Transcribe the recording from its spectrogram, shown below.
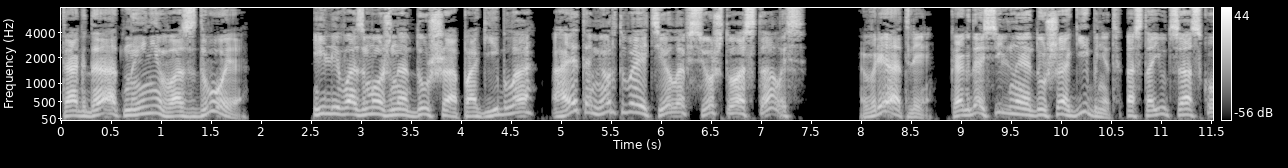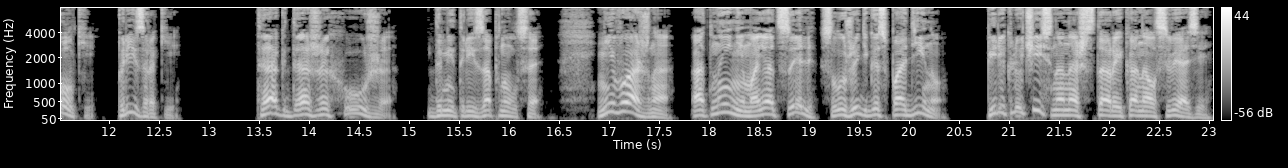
Тогда отныне вас двое. Или, возможно, душа погибла, а это мертвое тело все, что осталось. Вряд ли. Когда сильная душа гибнет, остаются осколки, призраки. Так даже хуже. Дмитрий запнулся. Неважно, отныне моя цель служить господину. Переключись на наш старый канал связи.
